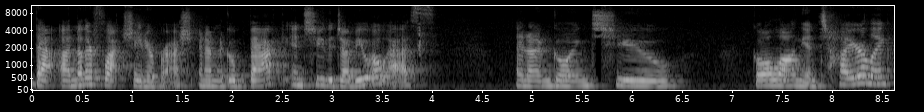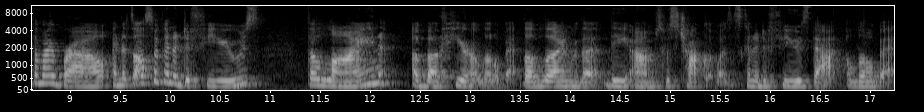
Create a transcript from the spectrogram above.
that another flat shader brush and I'm going to go back into the WOS and I'm going to go along the entire length of my brow, and it's also gonna diffuse the line above here a little bit, the line where the, the um, Swiss chocolate was. It's gonna diffuse that a little bit.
